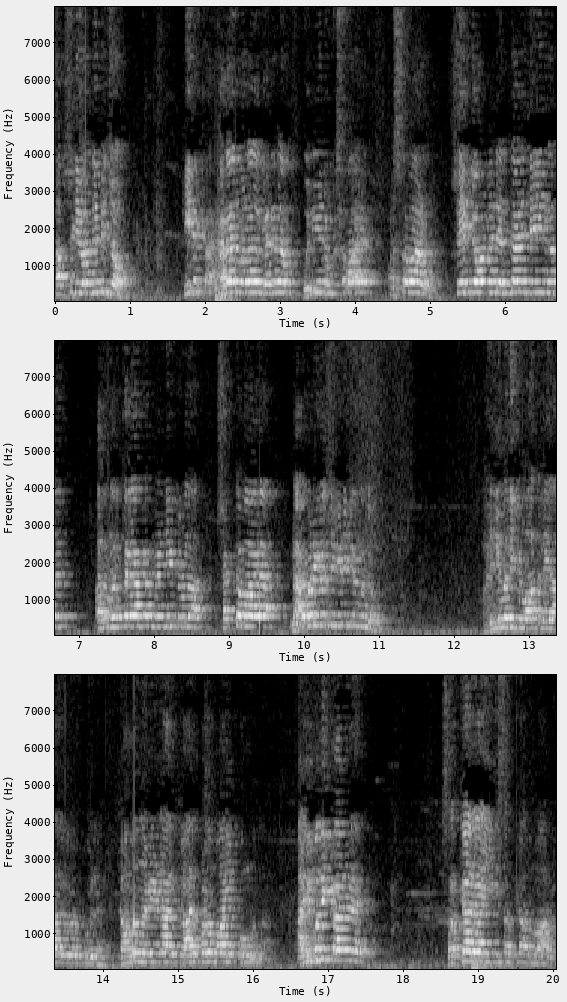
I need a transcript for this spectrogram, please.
സബ്സിഡി വർദ്ധിപ്പിച്ചോ? ഇത് കടൽ മണൽ ഖനനം വലിയ രൂക്ഷമായ പ്രശ്നമാണ്. സ്റ്റേറ്റ് ഗവൺമെന്റ് എന്താണ് ചെയ്യുന്നത്? അത് നിർത്തലാക്കാൻ വേണ്ടിയിട്ടുള്ള ശക്തമായ നടപടികൾ സ്വീകരിക്കുന്നുണ്ടോ. അഴിമതിക്ക് മാത്രമേ യാതൊരു കുഴപ്പമില്ല കമന്ന് വീണാൽ കാൽപ്പണമായി പൊങ്ങുന്ന അഴിമതിക്കാരുടെ സർക്കാരായി ഈ സർക്കാർ മാറി.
